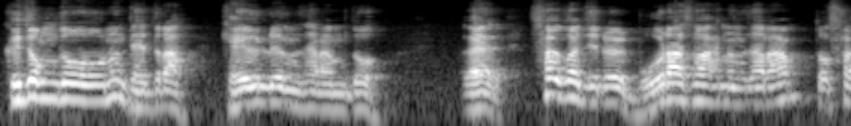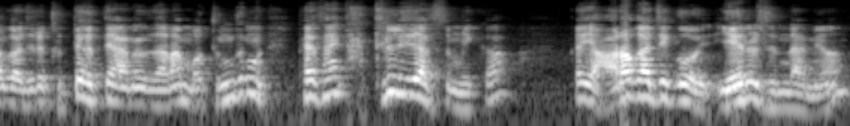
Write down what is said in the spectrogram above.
그 정도는 되더라. 게으르는 사람도 예, 설거지를 몰아서 하는 사람, 또 설거지를 그때그때 하는 사람, 뭐 등등 패턴이 다 틀리지 않습니까? 그러니까 여러 가지 그 예를 든다면.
